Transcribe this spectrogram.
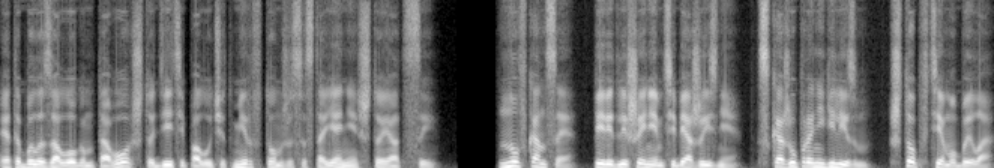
Это было залогом того, что дети получат мир в том же состоянии, что и отцы. Ну в конце, перед лишением тебя жизни, скажу про нигилизм. Чтоб в тему было,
